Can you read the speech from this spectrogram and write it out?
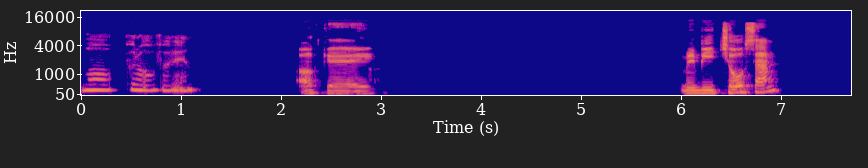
No problem. Okay. Maybe Cho-sang?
